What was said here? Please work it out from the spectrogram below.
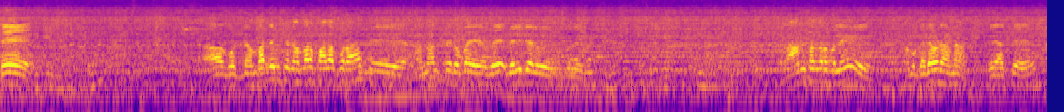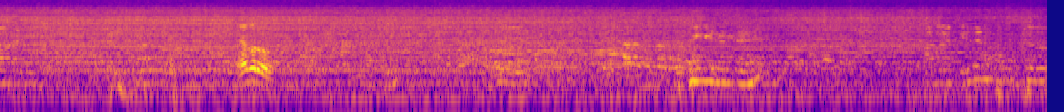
ते नंबर तुमचे नंबर पालापूर हा ते अनाल ते रुपये वे वेलीकर बोले रामचंद्र बोले आम गदेवड आणा ते असे हे गुरु ఏదైనా సమస్యలు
